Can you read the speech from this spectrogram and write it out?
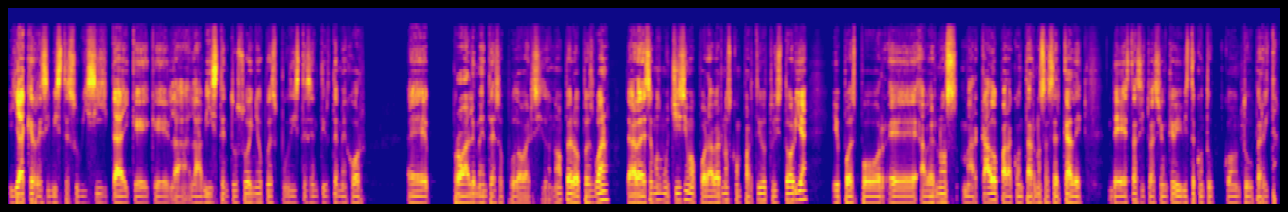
Y ya que recibiste su visita y que, que la, la viste en tu sueño, pues pudiste sentirte mejor. Eh, probablemente eso pudo haber sido, ¿no? Pero pues bueno, te agradecemos muchísimo por habernos compartido tu historia y pues por eh, habernos marcado para contarnos acerca de, de esta situación que viviste con tu, con tu perrita.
